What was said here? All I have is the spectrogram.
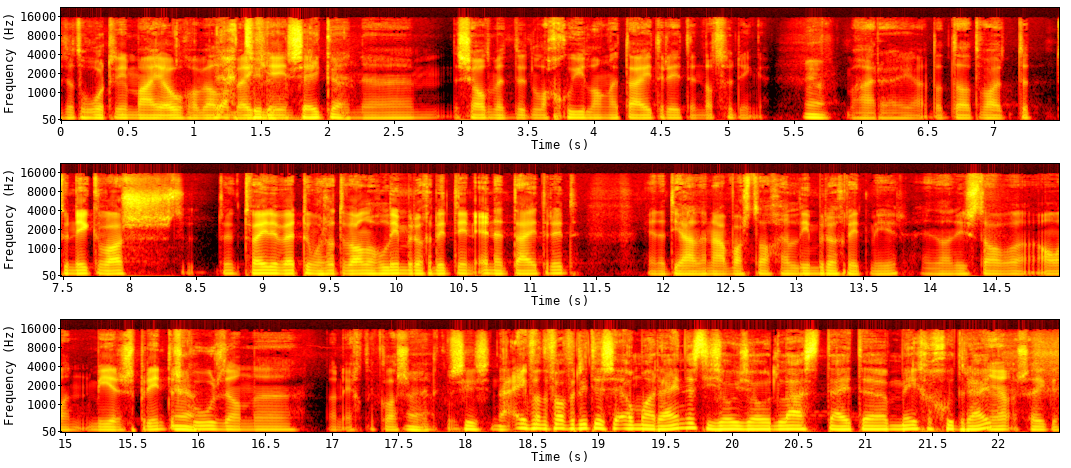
dat hoort er in mijn ogen wel Ja, een beetje tuurlijk, in. zeker. En ehm, hetzelfde met de goede lange tijdrit en dat soort dingen. Ja. Maar eh, ja, dat, dat, was, dat, toen ik was, toen ik tweede werd, toen was er wel nog Limburg rit in en een tijdrit. En het jaar daarna was het al geen Limburg rit meer. En dan is het al, al een, meer een sprinterskoers dan, dan echt een Ja, klassementkoers. precies. Nou, een van de favorieten is Elmar Reinders, die sowieso de laatste tijd mega goed rijdt. Ja, zeker.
